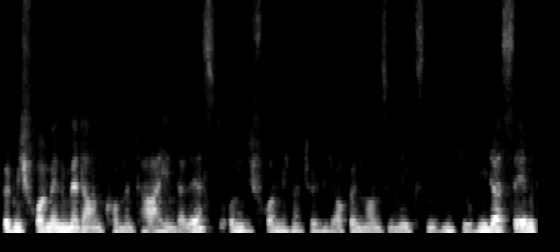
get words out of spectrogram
Würde mich freuen, wenn du mir da einen Kommentar hinterlässt. Und ich freue mich natürlich auch, wenn wir uns im nächsten Video wiedersehen.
